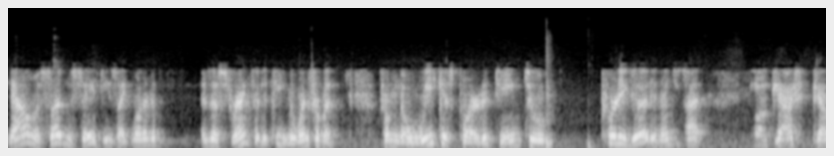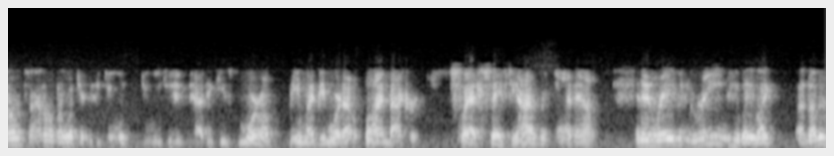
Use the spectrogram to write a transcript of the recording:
Now, all of a sudden, safety is like one of the is a strength of the team. It went from a from the weakest part of the team to pretty good, and then you got Well, Josh Jones, I don't know what they're going to do with, do with him. I think he's more of a, he might be more of a linebacker slash safety hybrid guy now. And then Raven Greene, who they like another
